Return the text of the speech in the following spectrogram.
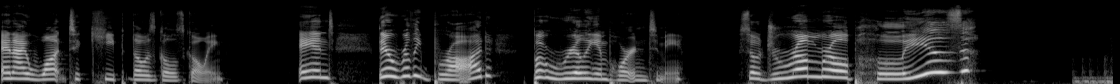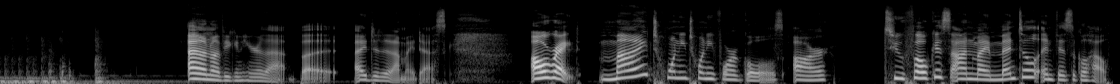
And I want to keep those goals going. And they're really broad, but really important to me. So, drumroll, please. I don't know if you can hear that, but I did it on my desk. All right. My 2024 goals are to focus on my mental and physical health.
